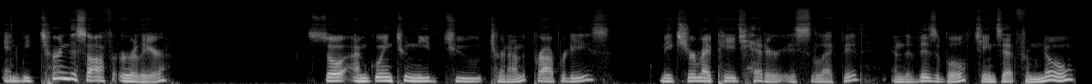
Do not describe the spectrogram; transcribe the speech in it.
And we turned this off earlier, so I'm going to need to turn on the properties, make sure my page header is selected, and the visible, change that from no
